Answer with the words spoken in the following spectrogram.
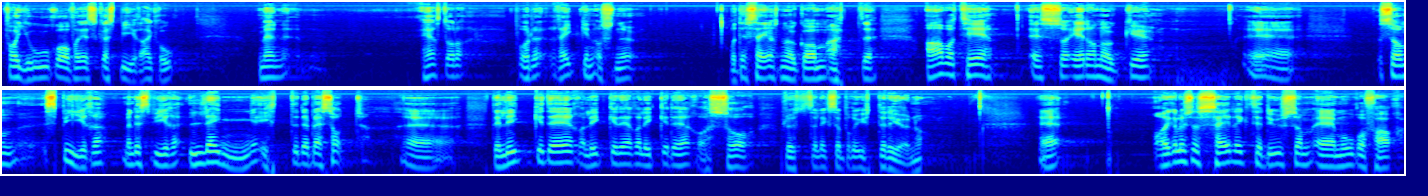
for jorda og for det skal spire og gro. Men her står det både regn og snø. Og det sier oss noe om at eh, av og til eh, så er det noe eh, som spirer, men det spirer lenge etter det ble sådd. Eh, det ligger der og ligger der og ligger der, og så plutselig så bryter det gjennom. Eh, og Jeg har lyst til å si deg til du som er mor og far,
